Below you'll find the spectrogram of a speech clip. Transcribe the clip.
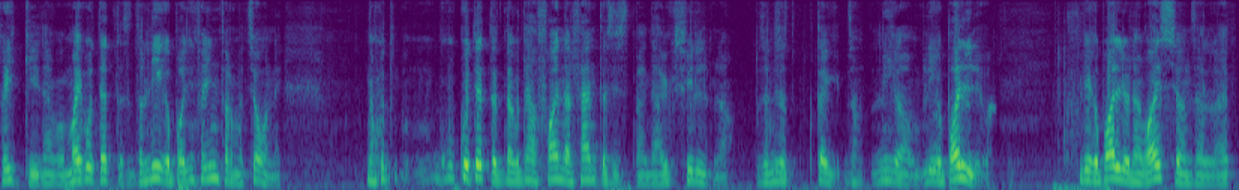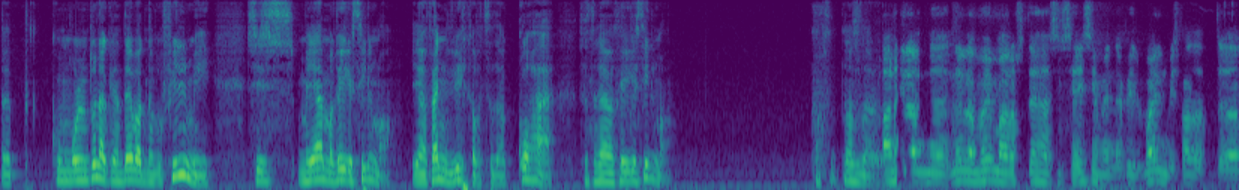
kõiki nagu, ma ei kujuta ette, seda on liiga palju info, informatsiooni. noh, kujuta ette, et nagu teha Final Fantasy'st, ma ei tea, üks film, noh, see on lihtsalt kuidagi, noh, liiga, liiga palju. liiga palju nagu asju on seal, et, et kui mul on tunne, kui nad teevad nagu filmi, siis me jääme kõigest ilma ja fännid vihkavad seda kohe, sest nad jäävad kõigest ilma. No saad aru? neil on, neil on võimalus teha siis esimene film valmis, vaadata,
